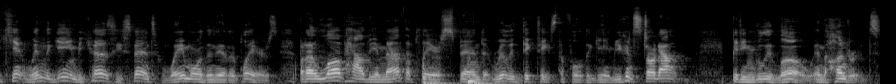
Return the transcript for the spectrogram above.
he can't win the game because he spent way more than the other players. But I love how the amount that players spend really dictates the flow of the game. You can start out bidding really low in the hundreds.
